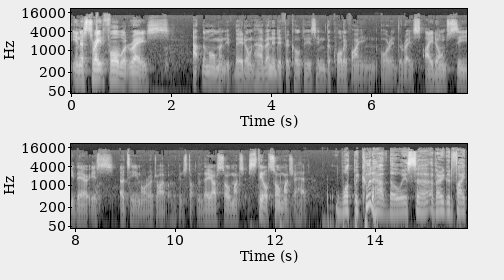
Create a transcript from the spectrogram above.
in a straightforward race, at the moment, if they don't have any difficulties in the qualifying or in the race, I don't see there is a team or a driver who can stop them. They are so much, still so much ahead. What we could have, though, is uh, a very good fight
